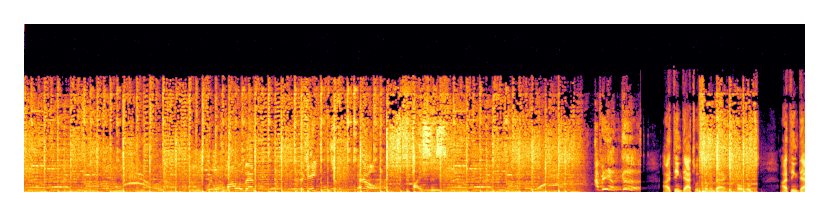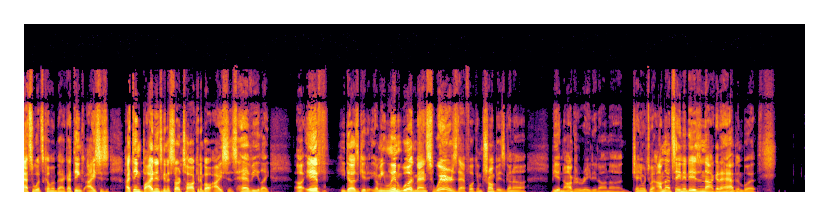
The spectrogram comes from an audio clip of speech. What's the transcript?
We will follow them to the gates of hell. ISIS. I feel good. I think that's what's coming back. Oh, oops. I think that's what's coming back. I think ISIS. I think Biden's gonna start talking about ISIS heavy. Like, uh, if he does get, it. I mean, Lin Wood, man, swears that fucking Trump is gonna be inaugurated on uh, January 20th. I'm not saying it is not gonna happen, but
